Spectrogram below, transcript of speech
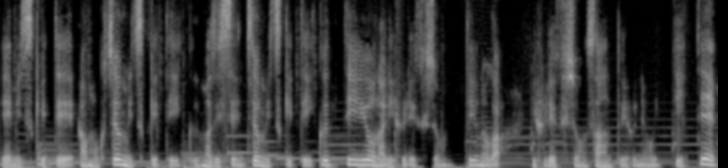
えー見つけて暗黙値を見つけていく、まあ、実践値を見つけていくっていうようなリフレクションっていうのがリフレクション3というふうに置いていて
